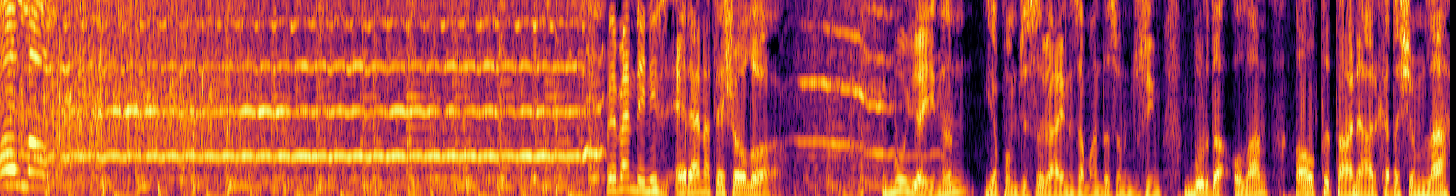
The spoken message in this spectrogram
Allah Allah. Ve ben Deniz Eren Ateşoğlu. Bu yayının yapımcısı ve aynı zamanda sunucusuyum. Burada olan 6 tane arkadaşımla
